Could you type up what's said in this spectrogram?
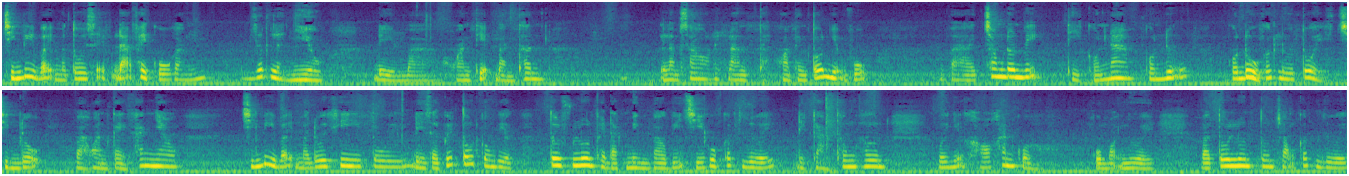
Chính vì vậy mà tôi sẽ đã phải cố gắng rất là nhiều để mà hoàn thiện bản thân làm sao làm hoàn thành tốt nhiệm vụ. Và trong đơn vị thì có nam, có nữ, có đủ các lứa tuổi, trình độ và hoàn cảnh khác nhau. Chính vì vậy mà đôi khi tôi, để giải quyết tốt công việc, tôi luôn phải đặt mình vào vị trí của cấp dưới để cảm thông hơn với những khó khăn của của mọi người. Và tôi luôn tôn trọng cấp dưới,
